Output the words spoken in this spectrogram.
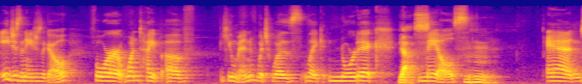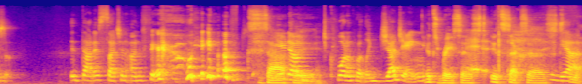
ages and ages ago for one type of human, which was like Nordic yes. males, hmm and that is such an unfair way of Exactly. you know quote unquote like judging. It's racist. It's sexist. Yeah.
